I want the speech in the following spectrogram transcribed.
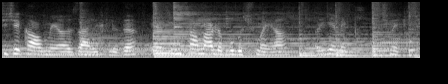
çiçek almaya özellikle de. İnsanlarla buluşmaya, yemek içmek için.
